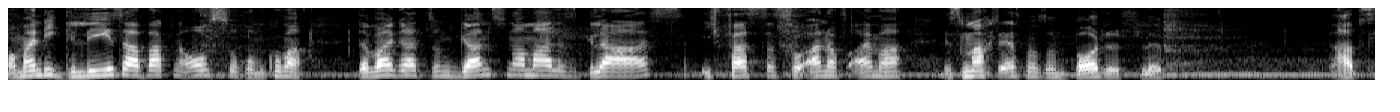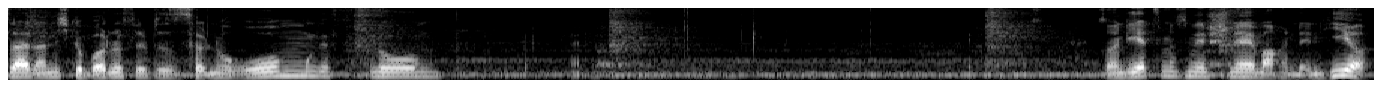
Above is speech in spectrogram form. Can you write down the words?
Oh man, die Gläser backen auch so rum. Guck mal, da war gerade so ein ganz normales Glas. Ich fasse das so an auf einmal. Es macht erstmal so einen Bottle Flip. Hab's leider nicht gebottleflippt, das ist halt nur rumgeflogen. So, und jetzt müssen wir schnell machen, denn hier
